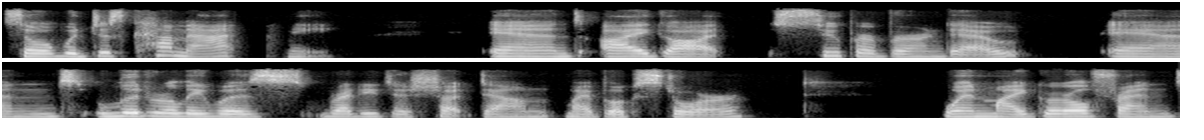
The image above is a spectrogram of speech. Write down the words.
So it would just come at me. And i got super burned out and literally was ready to shut down my bookstore when my girlfriend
